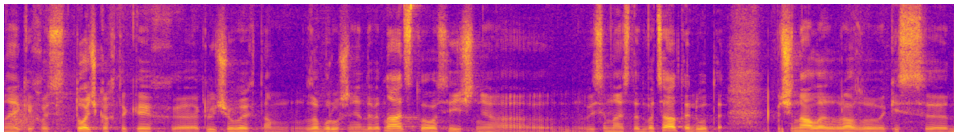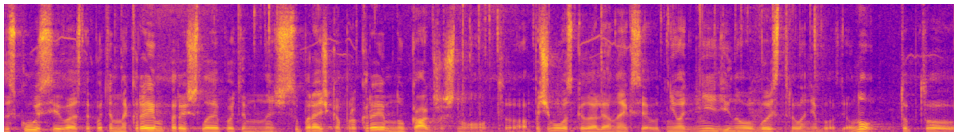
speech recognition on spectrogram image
на якихось точках таких е, ключових там за порушення 19 січня, 18-20 люте. Починали зразу якісь е, дискусії вести, потім на Крим перейшли, потім значить, суперечка про Крим. Ну як же ж, ну от, а чому ви сказали анексія? От ні, ні єдиного вистріла не було зроблено. Ну, тобто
